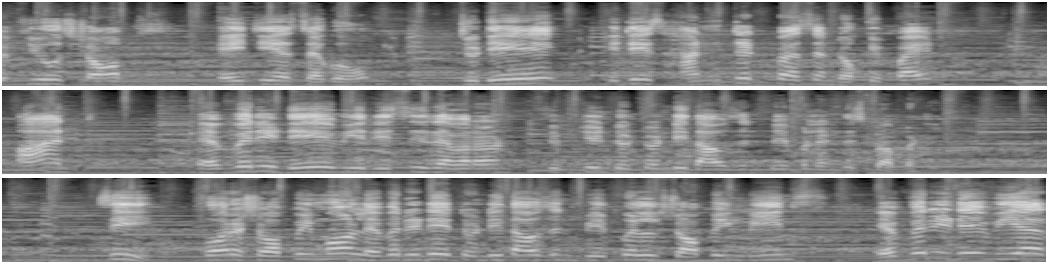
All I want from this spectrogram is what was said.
a few shops eight years ago. Today it is 100% occupied and every day we receive around 15 to 20,000 people in this property. See, for a shopping mall, every day 20,000 people shopping means every day we are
